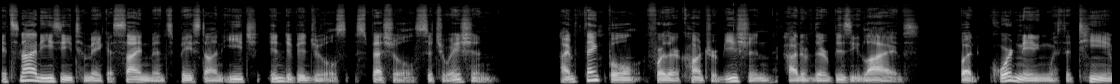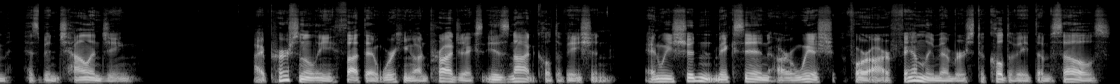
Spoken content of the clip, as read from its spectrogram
It's not easy to make assignments based on each individual's special situation. I'm thankful for their contribution out of their busy lives, but coordinating with the team has been challenging. I personally thought that working on projects is not cultivation, and we shouldn't mix in our wish for our family members to cultivate themselves.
